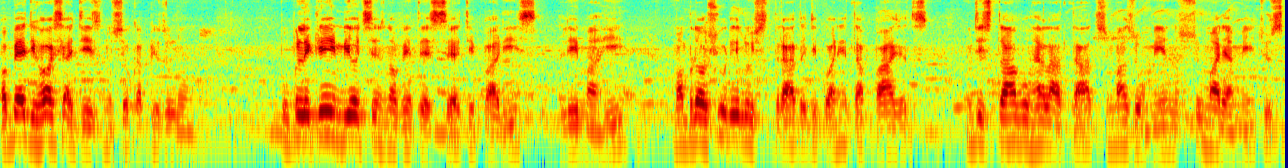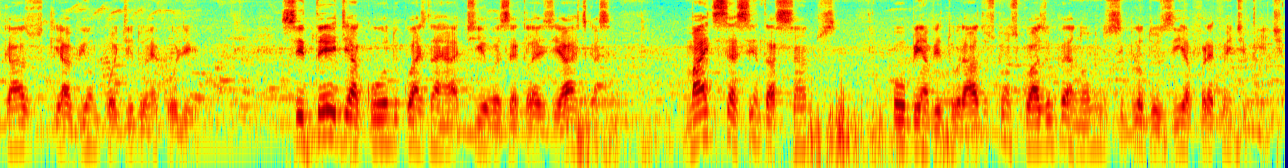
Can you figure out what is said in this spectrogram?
Obed Rocha diz no seu capítulo 1: Publiquei em 1897 em Paris, Le Marie, uma brochura ilustrada de 40 páginas, onde estavam relatados mais ou menos sumariamente os casos que haviam podido recolher. Citei, de acordo com as narrativas eclesiásticas, mais de 60 santos ou bem-aventurados com os quais o fenômeno se produzia frequentemente.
